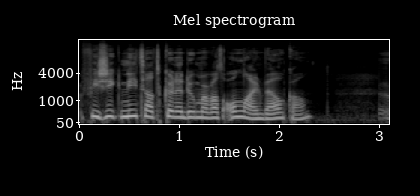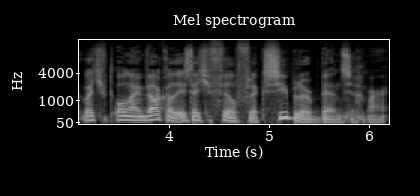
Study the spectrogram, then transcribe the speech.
fysiek niet had kunnen doen, maar wat online wel kan? Wat je online wel kan, is dat je veel flexibeler bent, zeg maar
